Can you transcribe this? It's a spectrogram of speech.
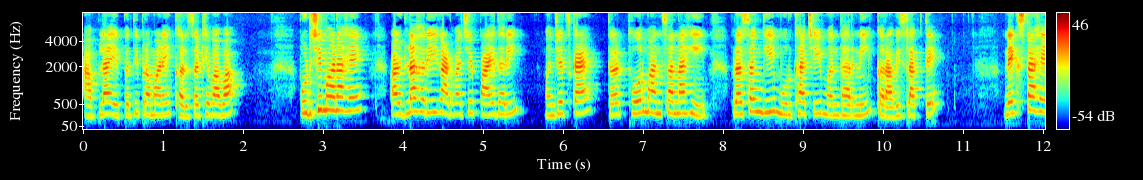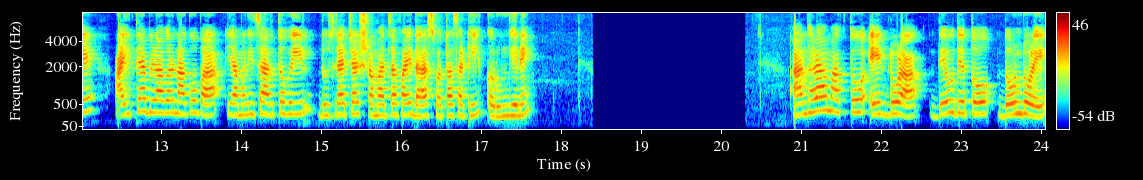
आपल्या ऐपतीप्रमाणे खर्च ठेवावा. पुढची म्हण आहे अडला हरी गाढवाचे पाय धरी. म्हणजेच काय? तर थोर माणसांनाही प्रसंगी मूर्खाची मनधारणी करावीच लागते. नेक्स्ट आहे आयत्या बिळावर नागोबा या म्हणीचा अर्थ होईल दुसऱ्याच्या श्रमाचा फायदा स्वतःसाठी करून घेणे. आंधळा मागतो एक डोळा देव देतो दोन डोळे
